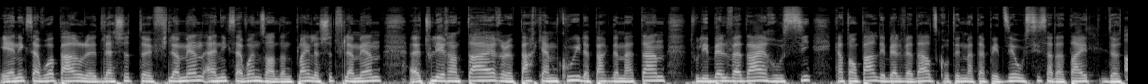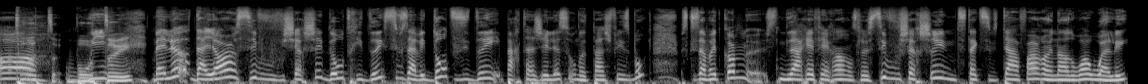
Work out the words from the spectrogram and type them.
Et Annick Savoie parle de la chute euh, Philomène. Annick Savoie nous en donne plein. La chute Philomène, euh, tous les rangs de terre, le parc Amqui, le parc de Matane, tous les belvédères aussi. Quand on parle des belvédères du côté de Matapédia aussi, ça doit être de Ah, toute beauté. Ben là, d'ailleurs, si vous cherchez d'autres idées, si vous avez d'autres idées, partagez-les sur notre page Facebook, parce que ça va être comme euh, la référence. là. Si vous cherchez une petite activité à faire, un endroit où aller,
